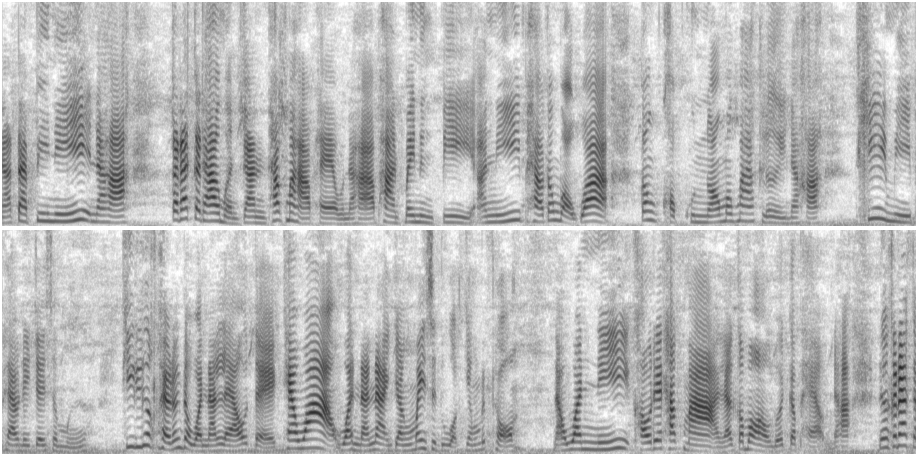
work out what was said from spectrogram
นะแต่ปีนี้นะคะ กรกกระดาเหมือนกันทักมาหาแพรวนะคะ ผ่านไป 1 ปี อันนี้แพรวต้องบอกว่าต้องขอบคุณน้องมากๆเลยนะคะ ที่มีแพรวในใจเสมอ ที่เลือกแพรวตั้งแต่วันนั้นแล้ว แต่แค่ว่าวันนั้นน่ะยังไม่สะดวกยังไม่พร้อมนะวันนี้เขาได้ทักมาแล้วก็มาออกรถกับแพวนะคะเดือนกรก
